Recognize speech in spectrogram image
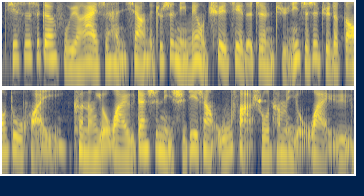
其实是跟福原爱是很像的，就是你没有确切的证据，你只是觉得高度怀疑可能有外遇，但是你实际上无法说他们有外遇。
